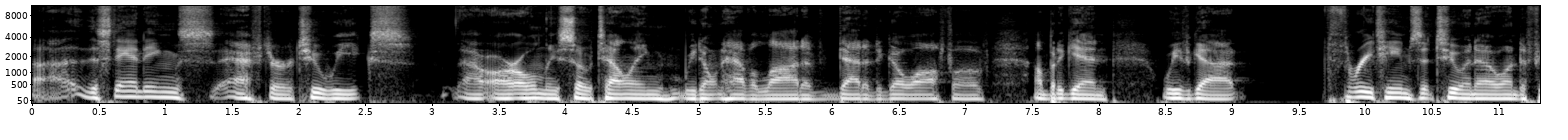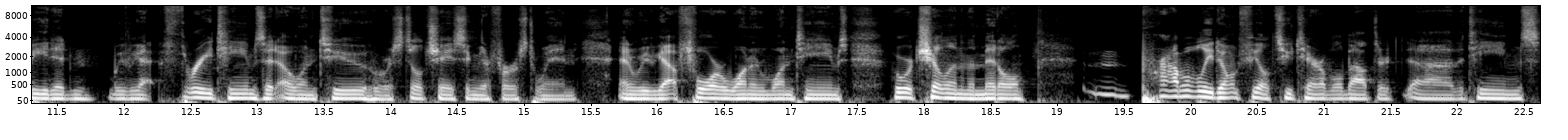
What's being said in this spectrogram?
Uh, the standings after two weeks are only so telling. We don't have a lot of data to go off of. Um, but again, we've got three teams at 2 and 0 undefeated. We've got three teams at 0 and 2 who are still chasing their first win, and we've got four 1 and 1 teams who are chilling in the middle. Probably don't feel too terrible about their uh, the teams.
